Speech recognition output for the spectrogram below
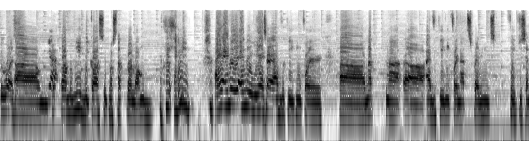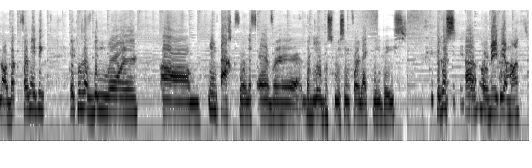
it was. Um, Yeah. probably because it was not prolonged. I mean, I, I know I know you guys are advocating for uh, not not uh, advocating for not spreading fake news and all, but for me, I think it would have been more um, impactful if ever the globe was missing for like three days. Because uh, or maybe a month.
